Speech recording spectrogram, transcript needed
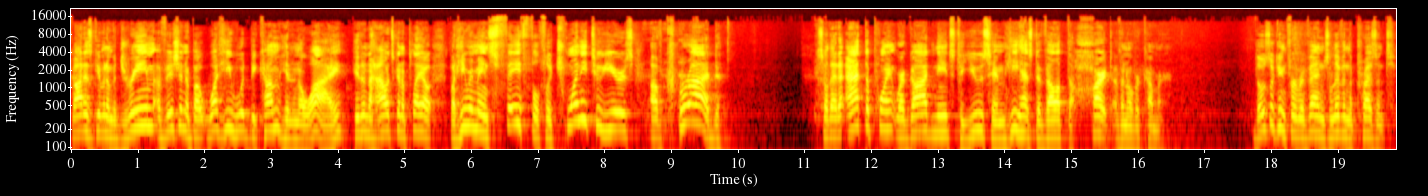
God has given him a dream, a vision about what he would become. He didn't know why, he didn't know how it's going to play out, but he remains faithful for 22 years of crud. So that at the point where God needs to use him, he has developed the heart of an overcomer. Those looking for revenge live in the present.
